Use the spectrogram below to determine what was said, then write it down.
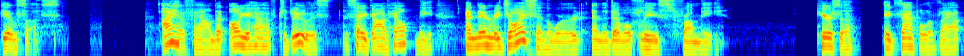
gives us. I have found that all you have to do is say, God help me, and then rejoice in the word, and the devil flees from me. Here's an example of that.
